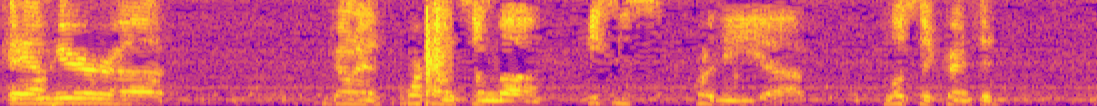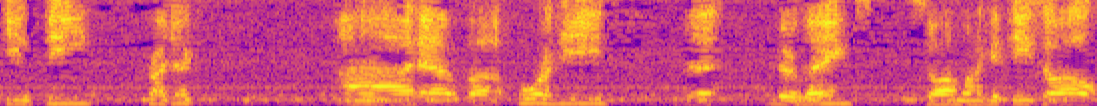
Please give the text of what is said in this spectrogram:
Okay, I'm here uh, going to work on some uh, pieces for the uh, mostly printed CNC project. Uh, I have uh, four of these that they're legs, so I want to get these all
